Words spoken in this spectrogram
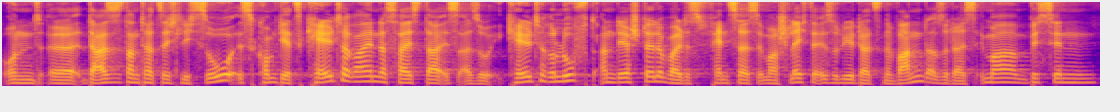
Und äh, da ist es dann tatsächlich so, es kommt jetzt Kälte rein, das heißt, da ist also kältere Luft an der Stelle, weil das Fenster ist immer schlechter isoliert als eine Wand, also da ist immer ein bisschen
